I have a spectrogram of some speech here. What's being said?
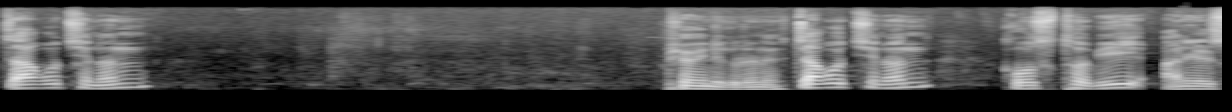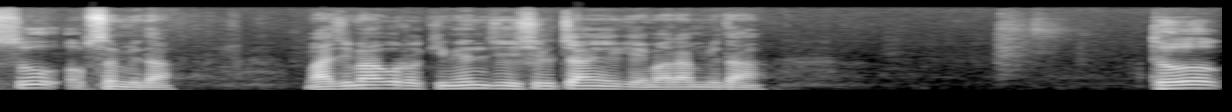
짜고 치는 표현이 그러네. 짜고 치는 고스톱이 아닐 수 없습니다. 마지막으로 김현지 실장에게 말합니다. 더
